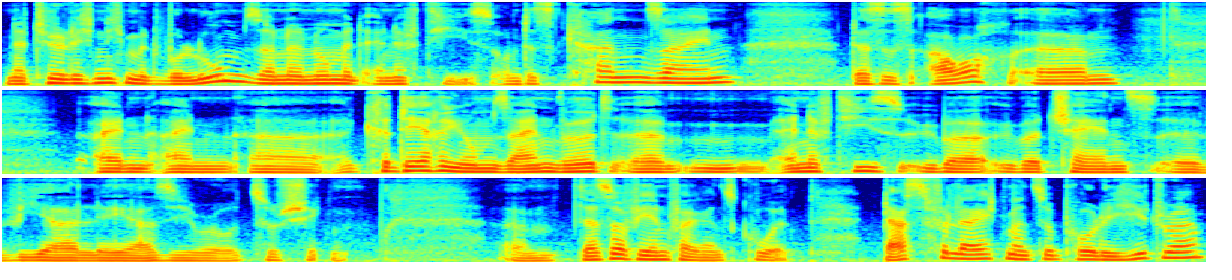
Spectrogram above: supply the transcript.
Natürlich nicht mit Volumen, sondern nur mit NFTs. Und es kann sein, dass es auch ähm, ein, ein äh, Kriterium sein wird, äh, NFTs über, über Chains äh, via Layer Zero zu schicken. Ähm, das ist auf jeden Fall ganz cool. Das vielleicht mal zu Polyhedra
